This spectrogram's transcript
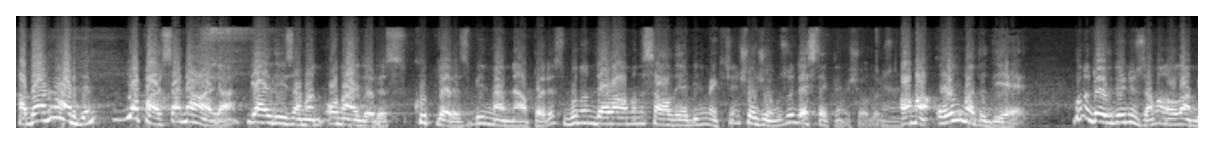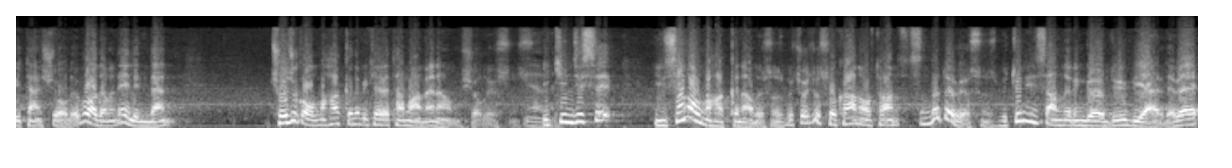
ha ben verdim yaparsa ne hala geldiği zaman onaylarız, kutlarız, bilmem ne yaparız. Bunun devamını sağlayabilmek için çocuğumuzu desteklemiş oluruz. Ama olmadı diye bunu dövdüğünüz zaman olan biten şey oluyor. Bu adamın elinden çocuk olma hakkını bir kere tamamen almış oluyorsunuz. Evet. İkincisi insan olma hakkını alıyorsunuz. Bu çocuğu sokağın ortasında dövüyorsunuz. Bütün insanların gördüğü bir yerde ve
